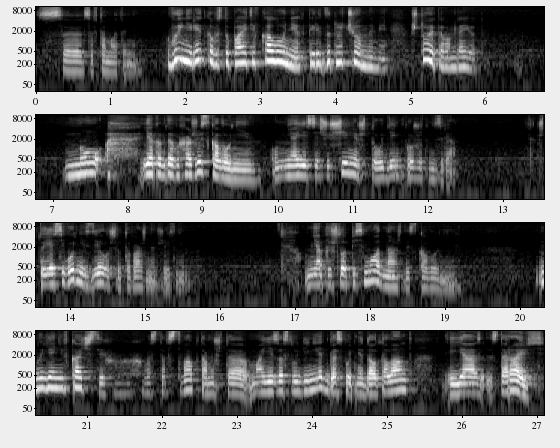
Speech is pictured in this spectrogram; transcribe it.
с, с автоматами. Вы нередко выступаете в колониях перед заключенными. Что это вам дает? Ну, я когда выхожу из колонии, у меня есть ощущение, что день прожит не зря. Что я сегодня сделала что-то важное в жизни. У меня пришло письмо однажды из колонии. Ну, я не в качестве хвастовства, потому что моей заслуги нет, Господь мне дал талант, и я стараюсь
